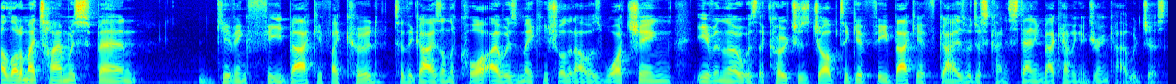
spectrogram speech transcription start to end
a lot of my time was spent giving feedback if I could to the guys on the court. I was making sure that I was watching, even though it was the coach's job to give feedback. If guys were just kind of standing back having a drink, I would just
